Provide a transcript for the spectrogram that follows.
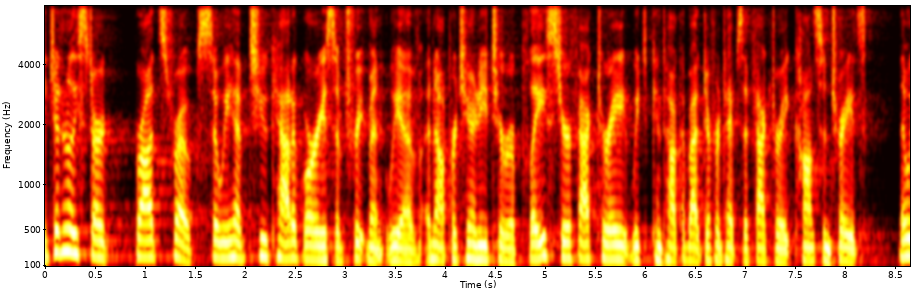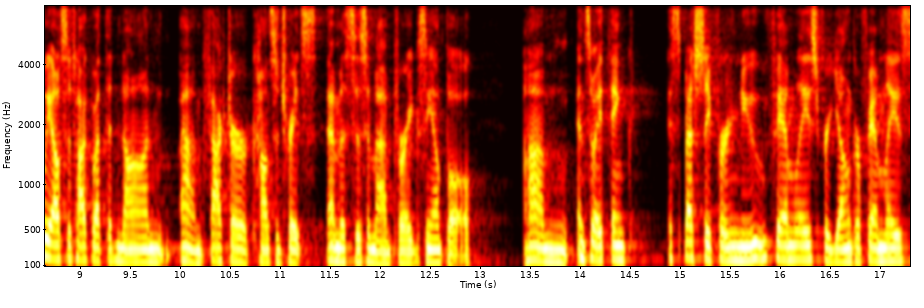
I generally start broad strokes. So we have two categories of treatment. We have an opportunity to replace your factor eight. We can talk about different types of factor eight concentrates. Then we also talk about the non-factor um, concentrates, emicizumab, for example. Um, and so I think especially for new families, for younger families,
